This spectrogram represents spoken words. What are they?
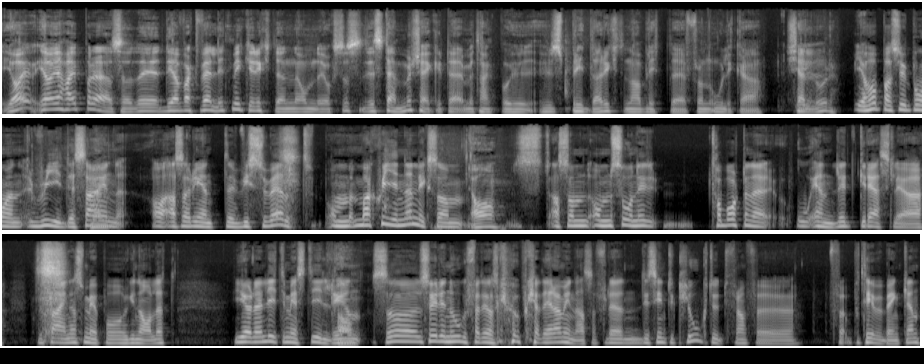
jag, jag är hype på det här alltså. Det, det har varit väldigt mycket rykten om det också, så det stämmer säkert där med tanke på hur, hur spridda rykten har blivit eh, från olika källor. Jag hoppas ju på en redesign, Men- ja, alltså rent visuellt. Om maskinen liksom, Ja, alltså om, om Sony tar bort den där oändligt gräsliga designen som är på originalet, gör den lite mer stilren, så, så är det nog för att jag ska uppgradera min alltså. För det, det ser inte klokt ut framför, för, på tv-bänken.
